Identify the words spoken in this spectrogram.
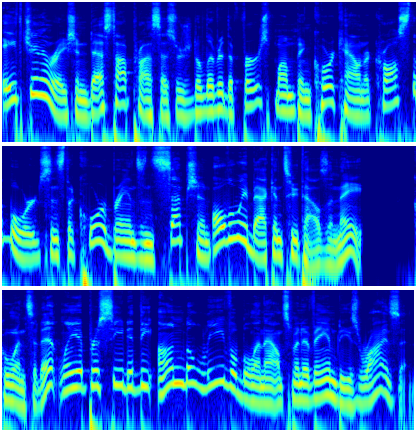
8th generation desktop processors delivered the first bump in core count across the board since the Core brand's inception all the way back in 2008. Coincidentally, it preceded the unbelievable announcement of AMD's Ryzen.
